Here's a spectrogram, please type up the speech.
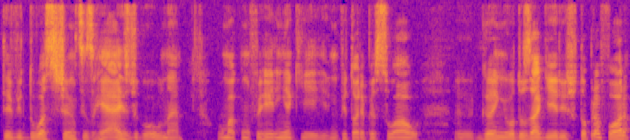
teve duas chances reais de gol, né? Uma com o Ferreirinha, que em vitória pessoal eh, ganhou do zagueiro e chutou para fora.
